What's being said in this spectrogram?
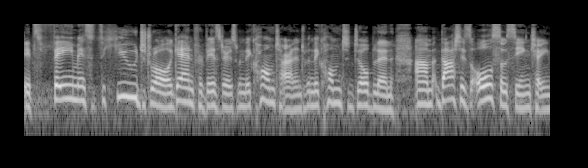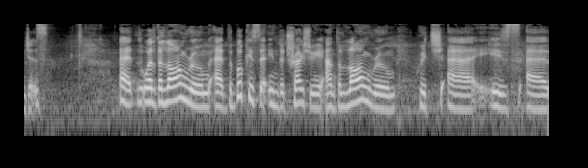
it's famous. It's a huge draw again for visitors when they come to Ireland, when they come to Dublin. Um, that is also seeing changes. Uh, well, the long room, uh, the book is in the Treasury, and the long room, which uh, is uh,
